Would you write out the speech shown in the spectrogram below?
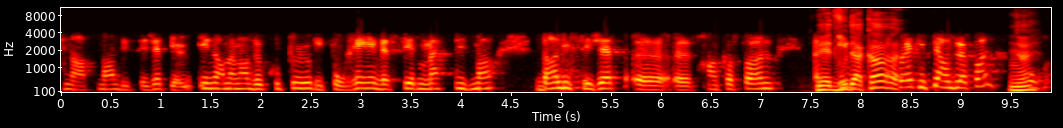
financement des cégeps. Il y a eu énormément de coupures. Il faut réinvestir massivement dans les cégeps euh, euh, francophones. Mais êtes-vous d'accord? Ça peut être aussi anglophone pour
